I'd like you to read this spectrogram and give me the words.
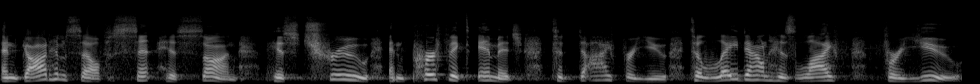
And God Himself sent His Son, His true and perfect image, to die for you, to lay down His life for you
